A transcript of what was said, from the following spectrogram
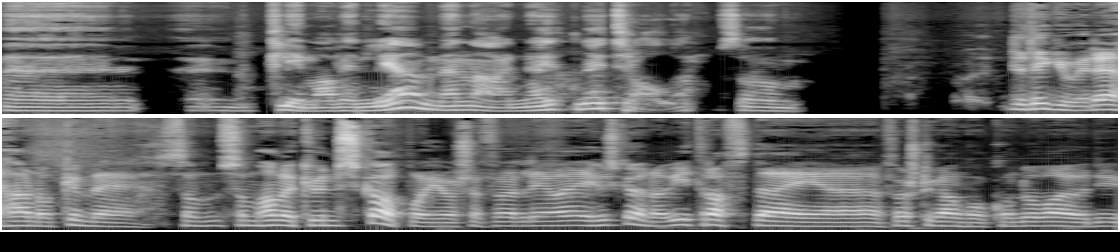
eh, klimavennlige, men er nøytrale. Så det ligger jo i det her noe med, som, som, har med kunnskap å gjøre, selvfølgelig. og Jeg husker jo når vi traff deg uh, første gang, Håkon. Da var jo du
